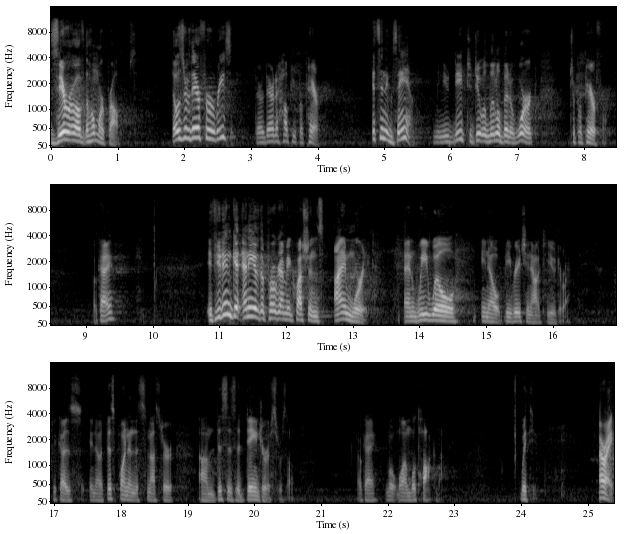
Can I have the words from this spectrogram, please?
zero of the homework problems. Those are there for a reason. They're there to help you prepare. It's an exam. I mean, you need to do a little bit of work to prepare for it, okay? If you didn't get any of the programming questions, I'm worried. And we will, you know, be reaching out to you directly. Because, you know, at this point in the semester, um, this is a dangerous result. Okay? One we'll talk about it with you. All right.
